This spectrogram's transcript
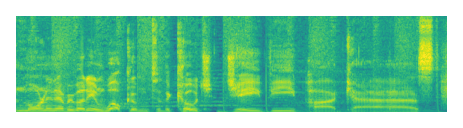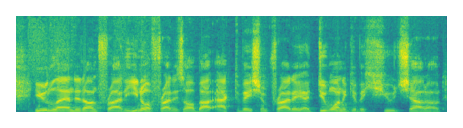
morning, everybody, and welcome to the Coach JV podcast. You landed on Friday. You know what Friday's all about, Activation Friday. I do want to give a huge shout out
